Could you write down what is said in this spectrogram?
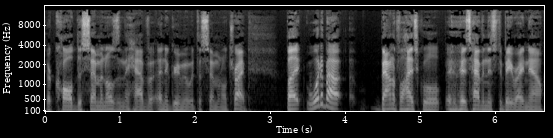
They're called the Seminoles, and they have an agreement with the Seminole tribe. But what about Bountiful High School is having this debate right now?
